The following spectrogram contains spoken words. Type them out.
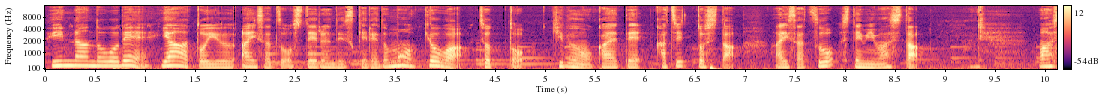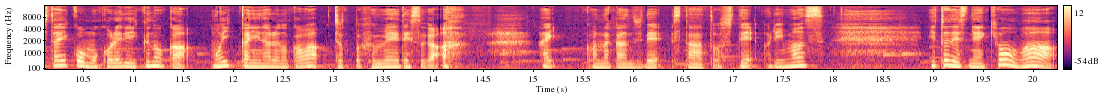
フィンランド語で「やー」という挨拶をしてるんですけれども今日はちょっと気分を変えてカチッとした挨拶をしてみました。まあ、明日以降もこれで行くのかもう一家になるのかはちょっと不明ですが。はいこんな感じでスタートしております。えっとですね今日は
